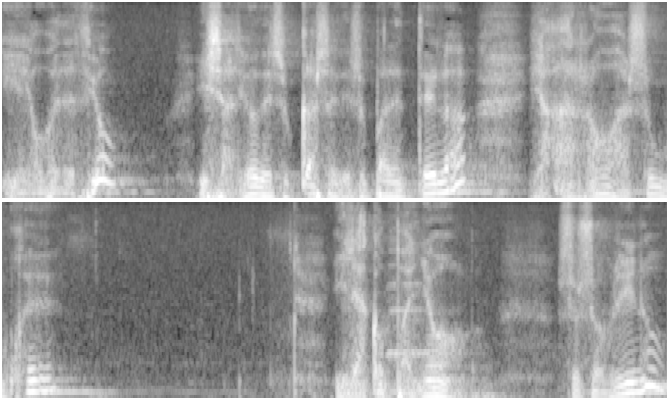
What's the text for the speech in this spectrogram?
y obedeció y salió de su casa y de su parentela y agarró a su mujer y le acompañó su sobrino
